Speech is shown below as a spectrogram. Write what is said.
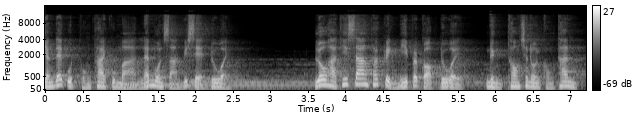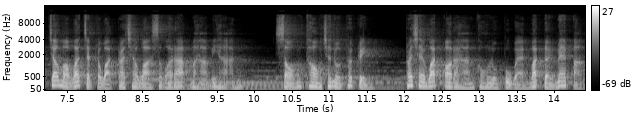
ยังได้อุดผงพรายกุมารและมวลสารวิเศษด้วย โลหะที่สร้างพระกริ่งนี้ประกอบด้วย 1. ทองชนวนของท่านเจ้ามาวัดจักรวรรดิราชาวาสวรมหาวิหาร 2. ทองชนวนพระกริ่ง พระชัยวัดอรหังของหลวงปู่แหวนวัดดอยแม่ปัง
